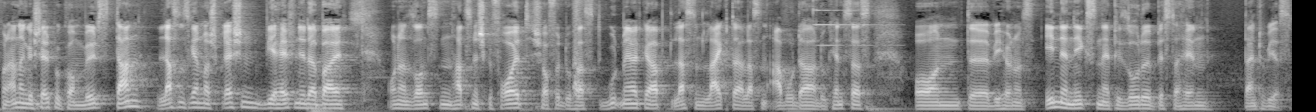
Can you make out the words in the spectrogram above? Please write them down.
von anderen gestellt bekommen willst, dann lass uns gerne mal sprechen. Wir helfen dir dabei. Und ansonsten hat es mich gefreut. Ich hoffe, du hast gut Mehrwert gehabt. Lass ein Like da, lass ein Abo da. Du kennst das. Und äh, wir hören uns in der nächsten Episode. Bis dahin, dein Tobias.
